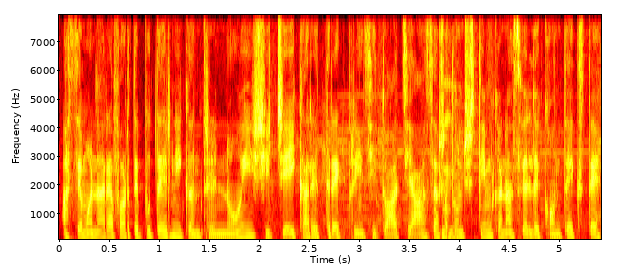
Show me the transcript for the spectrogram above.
asemănarea foarte puternică între noi și cei care trec prin situația asta și atunci știm că în astfel de contexte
